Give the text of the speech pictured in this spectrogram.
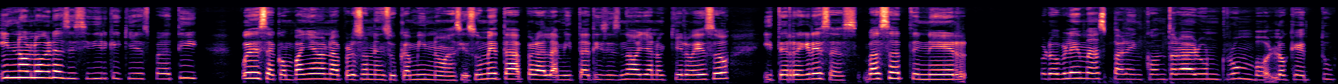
y no logras decidir qué quieres para ti. Puedes acompañar a una persona en su camino hacia su meta, pero a la mitad dices, no, ya no quiero eso, y te regresas. Vas a tener problemas para encontrar un rumbo, lo que tú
